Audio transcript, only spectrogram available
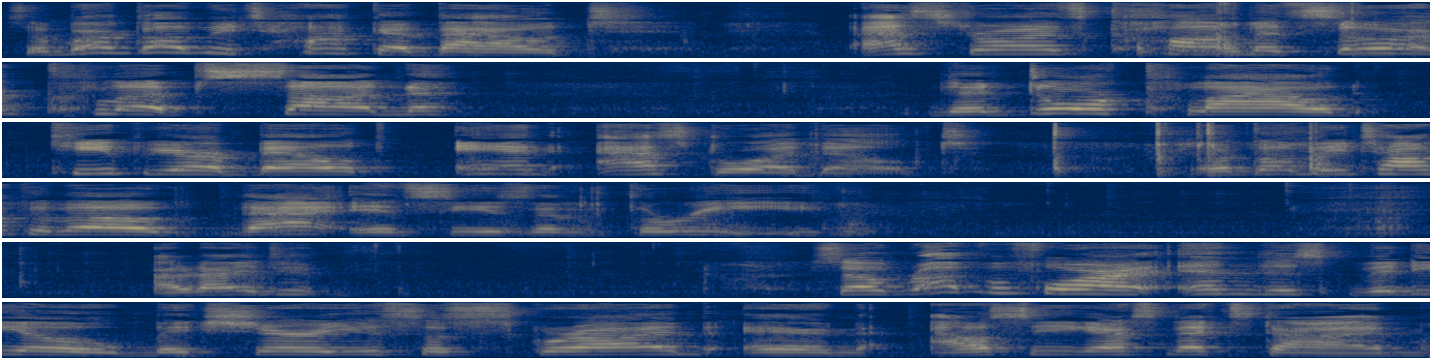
So we're going to be talking about asteroids, comets, solar eclipse, sun, the Oort cloud, Kuiper belt, and asteroid belt. We're going to be talking about that in season three. Alright. So right before I end this video, make sure you subscribe, and I'll see you guys next time.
